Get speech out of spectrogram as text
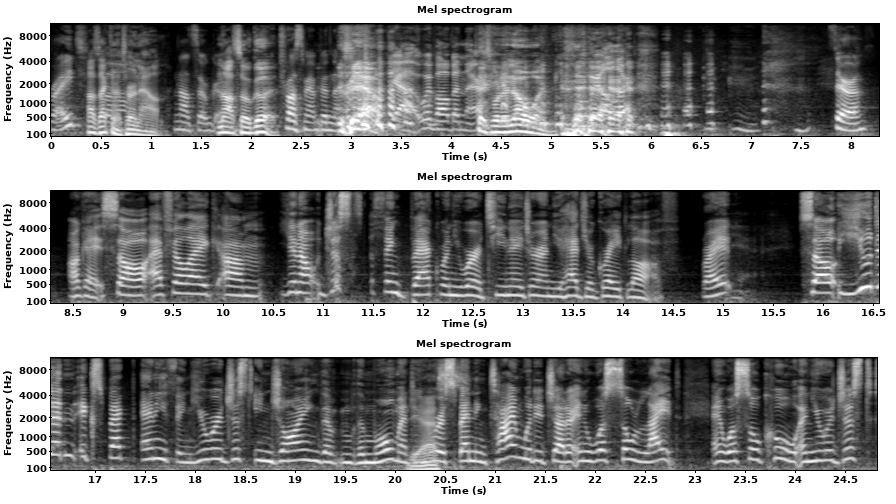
right. how's that going to turn out? Not so good. Not so good. Trust me, I've been there. Yeah. yeah, we've all been there. Takes one to know one. we all are. Sarah. Okay, so I feel like um, you know, just think back when you were a teenager and you had your great love, right? So you didn't expect anything. You were just enjoying the the moment, and you were spending time with each other, and it was so light and it was so cool, and you were just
